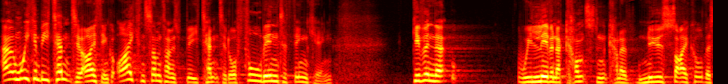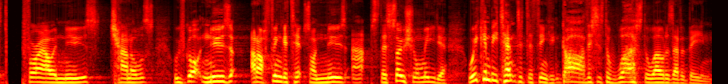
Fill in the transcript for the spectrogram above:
And we can be tempted, I think, I can sometimes be tempted or fooled into thinking, given that we live in a constant kind of news cycle, there's 24 hour news channels, we've got news at our fingertips on news apps, there's social media. We can be tempted to thinking, God, this is the worst the world has ever been.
